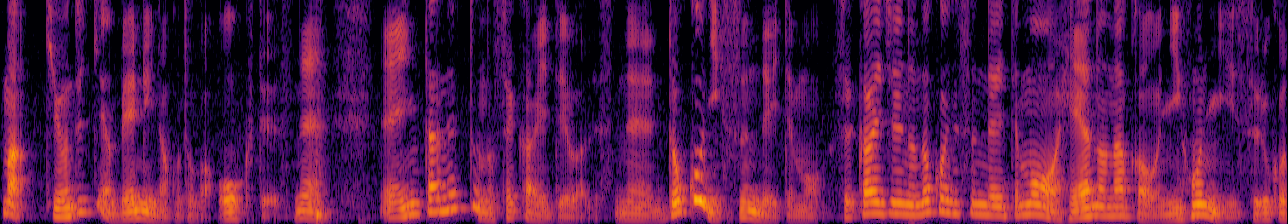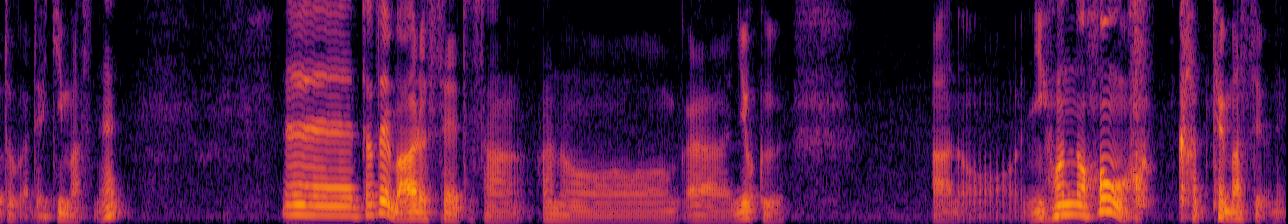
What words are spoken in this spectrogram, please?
まあ基本的には便利なことが多くてですねインターネットの世界ではですねどこに住んでいても世界中のどこに住んでいても部屋の中を日本にすることができますね。えー、例えばある生徒さん、あのー、がよく、あのー、日本の本を買ってますよね。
